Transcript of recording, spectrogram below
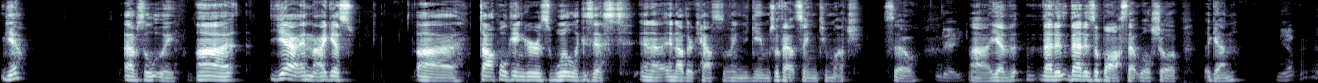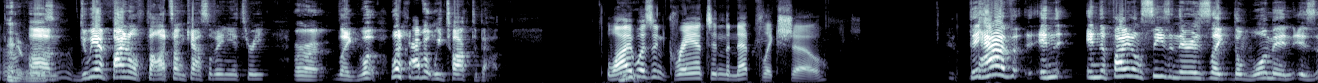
Yeah, absolutely. Uh, yeah, and I guess uh, doppelgangers will exist in a, in other Castlevania games without saying too much. So, uh, yeah, th- that is that is a boss that will show up again, Yep. and it rules. Um, do we have final thoughts on Castlevania three, or like what what haven't we talked about? Why wasn't Grant in the Netflix show? They have in in the final season. There is like the woman is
